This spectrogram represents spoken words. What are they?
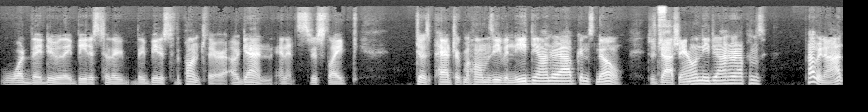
what they do they beat us to the they beat us to the punch there again and it's just like does Patrick Mahomes even need DeAndre Hopkins? No. Does Josh Allen need DeAndre Hopkins? Probably not.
